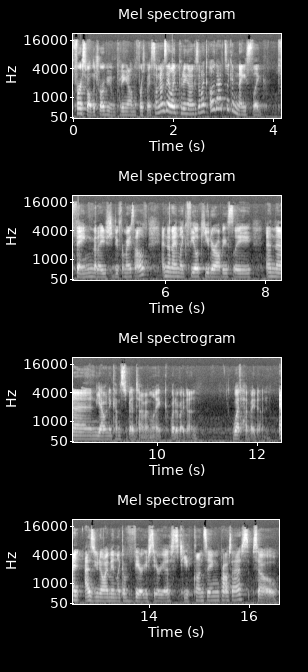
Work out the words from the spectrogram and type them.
first of all, the chore of even putting it on in the first place. Sometimes I like putting it on because I'm like, oh, that's like a nice like thing that I should do for myself. And then I'm like feel cuter, obviously. And then yeah, when it comes to bedtime, I'm like, what have I done? What have I done? And as you know, I'm in like a very serious teeth cleansing process. So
